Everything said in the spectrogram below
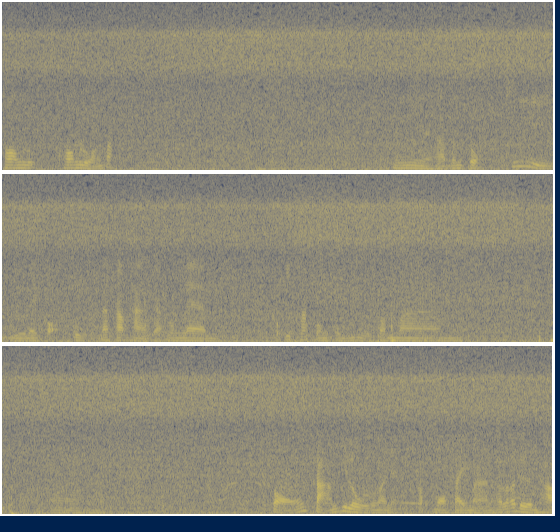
คลองหลวคลองหลวงปะ นี่นะครับน้ำตกที่อยู่ในเกาะกูดนะครับห่างจากโรงแรมที่พักของผมอยู่ประมาณสองสามกิโลประมาณเนี้ยขับมอไซค์มานะครับแล้วก็เดินเท้า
